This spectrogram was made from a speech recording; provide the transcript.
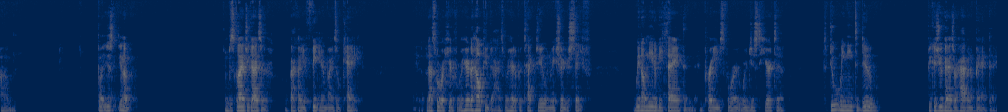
Um, but just, you know, I'm just glad you guys are back on your feet and everybody's okay. That's what we're here for. We're here to help you guys. We're here to protect you and make sure you're safe we don't need to be thanked and, and praised for it. We're just here to to do what we need to do because you guys are having a bad day.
